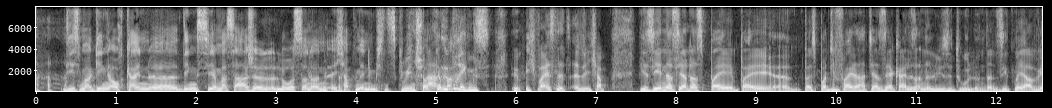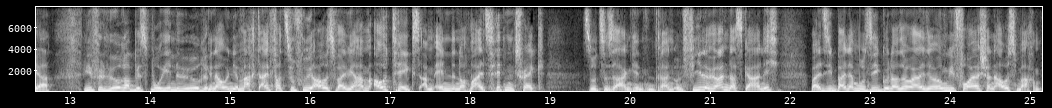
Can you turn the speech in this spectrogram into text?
Diesmal ging auch kein äh, Dings hier Massage los, sondern ich habe mir nämlich einen Screenshot Ah, gemacht. übrigens, ich weiß nicht, also ich habe, wir sehen das ja, dass bei, bei, äh, bei Spotify, da hat ja sehr geiles Analysetool und dann sieht man ja, wer, wie viel Hörer bis wohin hören. Genau, und ihr macht einfach zu früh aus, weil wir haben Outtakes am Ende nochmal als Hidden Track sozusagen hinten dran. Und viele hören das gar nicht, weil sie bei der Musik oder so also irgendwie vorher schon ausmachen.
